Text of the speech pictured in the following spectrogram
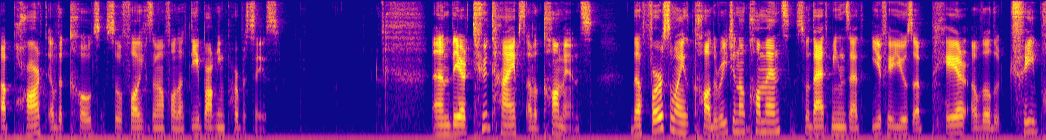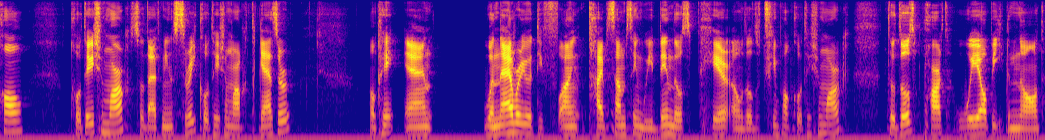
a part of the code. So for example, for the debugging purposes. And there are two types of comments. The first one is called regional comments. So that means that if you use a pair of those triple quotation mark. So that means three quotation marks together. Okay and whenever you define type something within those pair of those triple quotation mark so those part will be ignored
